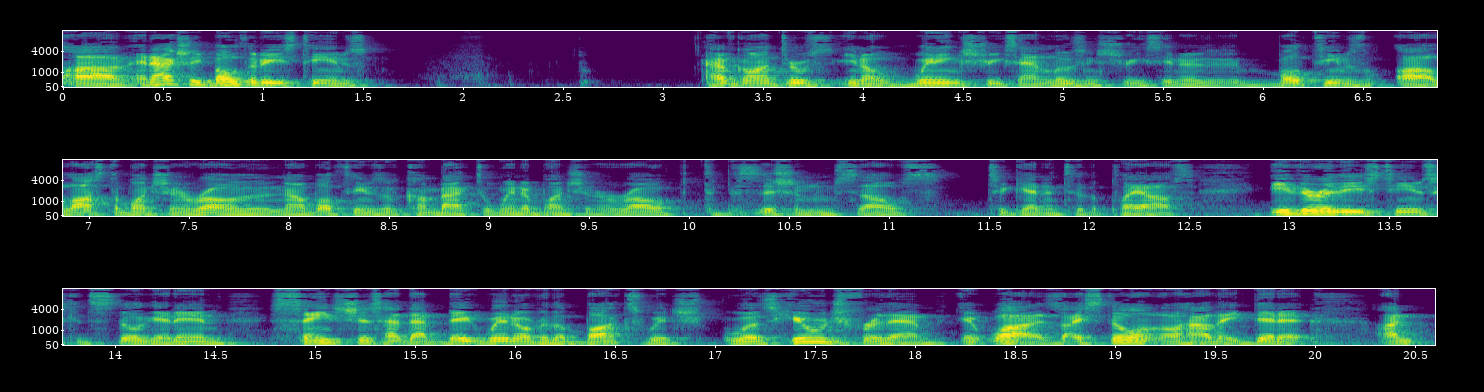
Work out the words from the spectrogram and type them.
Uh, and actually, both of these teams have gone through, you know, winning streaks and losing streaks. You know, both teams uh, lost a bunch in a row. Now both teams have come back to win a bunch in a row to position themselves to get into the playoffs. Either of these teams could still get in. Saints just had that big win over the Bucs, which was huge for them. It was. I still don't know how they did it. On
